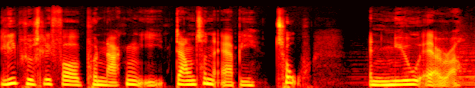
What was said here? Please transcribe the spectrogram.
lige pludselig får på nakken i Downton Abbey 2, A New Era.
